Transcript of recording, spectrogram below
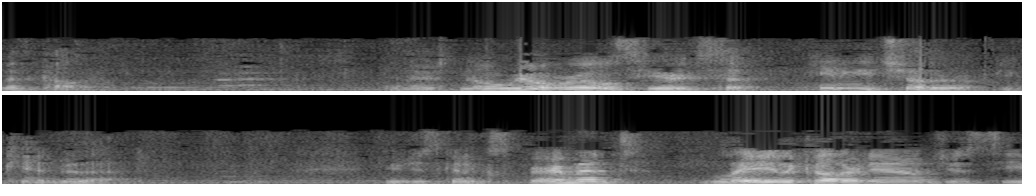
with color. And there's no real rules here except painting each other up. You can't do that. You're just going to experiment, lay the color down, just see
